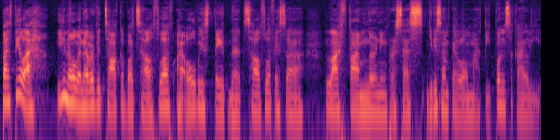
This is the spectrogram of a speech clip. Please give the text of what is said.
Pastilah, you know, whenever we talk about self-love, I always state that self-love is a lifetime learning process. Jadi sampai lo mati pun sekali,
